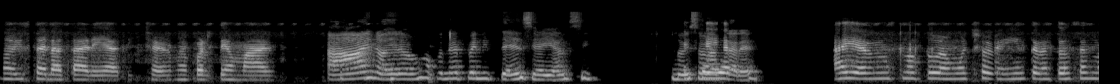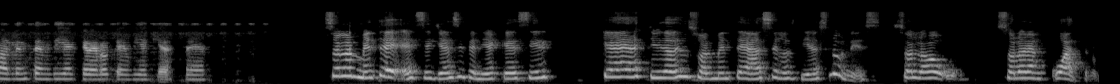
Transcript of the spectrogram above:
No hice la tarea, teacher, me porté mal. Ay, no, ya le vamos a poner penitencia, Yancy. No hizo la tarea. Ayer no, no tuve mucho intro, entonces no le entendía qué era lo que había que hacer. Solamente ese Yancy tenía que decir qué actividades usualmente hace los días lunes. Solo, solo eran cuatro.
